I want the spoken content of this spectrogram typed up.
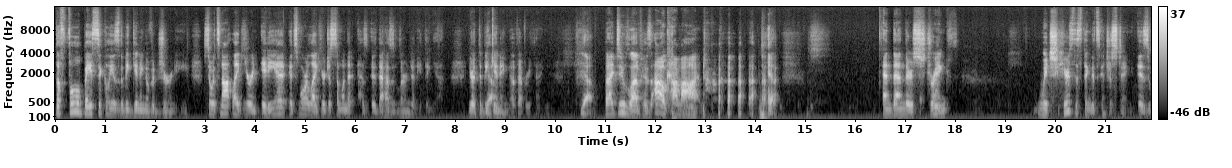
The Fool basically is the beginning of a journey. So it's not like you're an idiot. It's more like you're just someone that has that hasn't learned anything yet. You're at the Yeah. beginning of everything. Yeah. But I do love his. Oh come on! Yeah. and then there's strength which here's this thing that's interesting is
